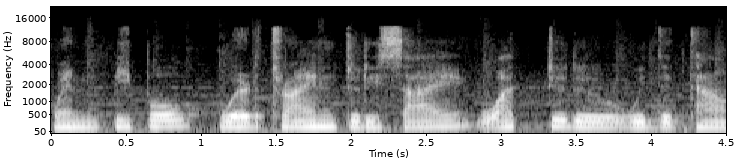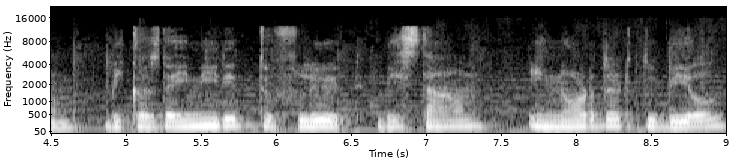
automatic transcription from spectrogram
when people were trying to decide what to do with the town because they needed to flood this town in order to build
